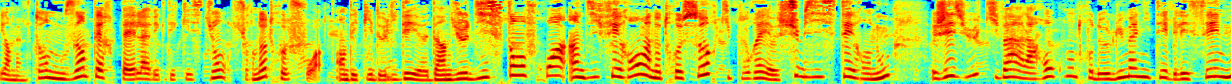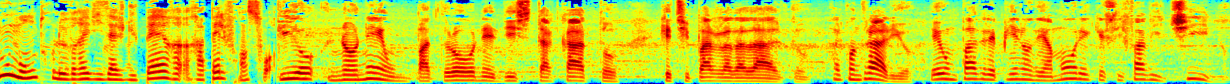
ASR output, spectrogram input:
et en même temps nous interpelle avec des questions sur notre foi. En dépit de l'idée d'un Dieu distant, froid, indifférent à notre sort qui pourrait subsister en nous, Jésus, qui va à la rencontre de l'humanité blessée, nous montre le vrai visage du Père, rappelle François. Dio non è un padrone distaccato che ci parla dall'alto. Al contrario, è un padre pieno di amore che si fa vicino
